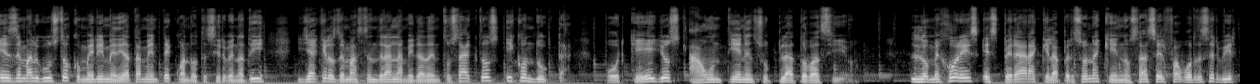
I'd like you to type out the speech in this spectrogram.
Es de mal gusto comer inmediatamente cuando te sirven a ti, ya que los demás tendrán la mirada en tus actos y conducta, porque ellos aún tienen su plato vacío. Lo mejor es esperar a que la persona que nos hace el favor de servir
